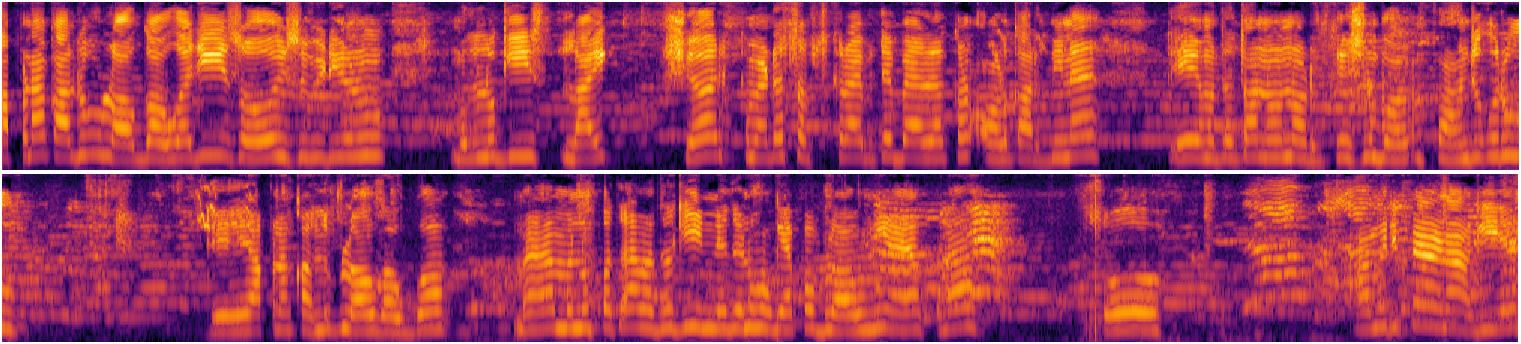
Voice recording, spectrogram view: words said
ਆਪਣਾ ਕੱਲ ਨੂੰ ਵਲੌਗ ਆਊਗਾ ਜੀ। ਸੋ ਇਸ ਵੀਡੀਓ ਨੂੰ ਮਤਲਬ ਕਿ ਲਾਈਕ ਸ਼ੇਅਰ ਕਮੈਂਟ ਸਬਸਕ੍ਰਾਈਬ ਤੇ ਬੈਲ ਆਈਕਨ ਆਲ ਕਰ ਦੇਣਾ ਹੈ। ਤੇ ਮਤਲਬ ਤੁਹਾਨੂੰ ਨੋਟੀਫਿਕੇਸ਼ਨ ਪਹੁੰਚ ਕਰੂ। ਤੇ ਆਪਣਾ ਕੱਲ ਨੂੰ ਵਲੌਗ ਆਊਗਾ। ਮੈਂ ਮੈਨੂੰ ਪਤਾ ਹੈ ਮਤਲਬ ਕਿ ਇੰਨੇ ਦਿਨ ਹੋ ਗਏ ਆਪਾਂ ਵਲੌਗ ਨਹੀਂ ਆਇਆ ਆਪਣਾ। ਸੋ ਆ ਮੇਰੀ ਭੈਣ ਆ ਗਈ ਹੈ।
